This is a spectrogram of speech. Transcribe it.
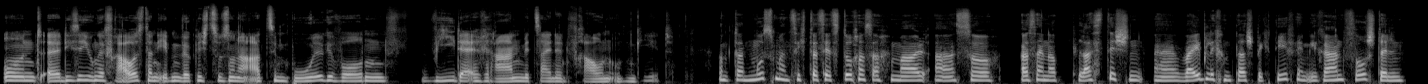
Und äh, diese junge Frau ist dann eben wirklich zu so einer Art Symbol geworden, wie der Iran mit seinen Frauen umgeht. Und dann muss man sich das jetzt durchaus auch mal äh, so aus einer plastischen äh, weiblichen Perspektive im Iran vorstellen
